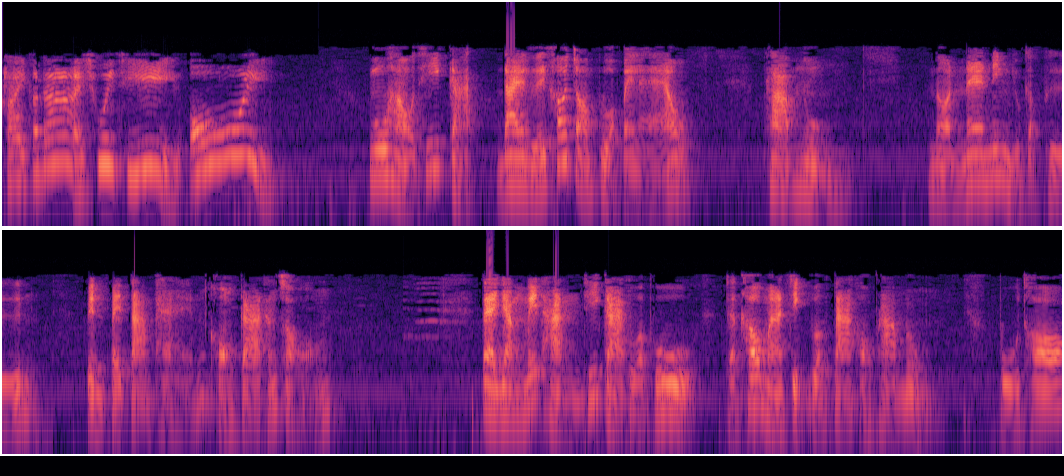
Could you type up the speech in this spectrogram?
ใครก็ได้ช่วยที โอ้ย งูเห่าที่กัดได้เลื้อยเข้าจอมปลวกไปแล้ว พรามหนุ่ม นอนแน่นิ่งอยู่กับพื้น เป็นไปตามแผนของกาทั้งสอง แต่ยังไม่ทันที่กาตัวผู้จะเข้ามาจิกดวงตาของพรามหนุ่ม ปูทอง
